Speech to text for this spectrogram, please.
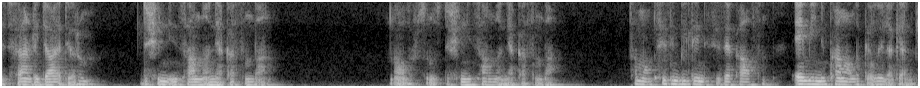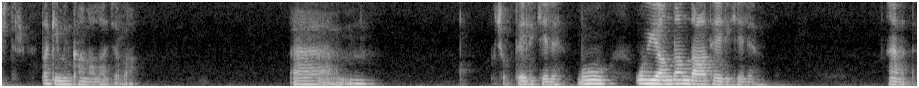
Lütfen rica ediyorum. Düşün insanlığın yakasından. Ne olursunuz düşün insanlığın yakasından. Tamam sizin bildiğiniz size kalsın. Eminim kanallık yoluyla gelmiştir. Da kimin kanalı acaba? Ee, bu çok tehlikeli. Bu uyuyandan daha tehlikeli. Evet.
